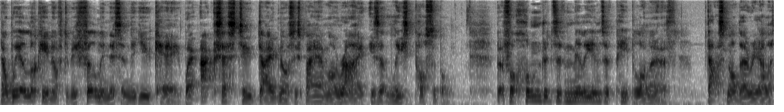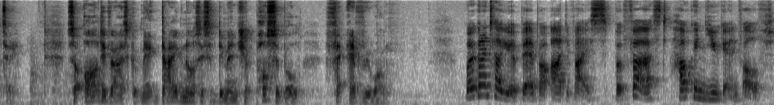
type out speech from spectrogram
Now, we are lucky enough to be filming this in the UK, where access to diagnosis by MRI is at least possible. But for hundreds of millions of people on Earth, that's not their reality. So, our device could make diagnosis of dementia possible for everyone. We're going to tell you a bit about our device, but first, how can you get involved?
